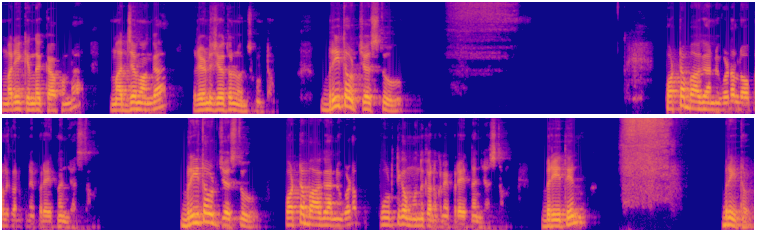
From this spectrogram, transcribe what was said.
మరీ కిందకి కాకుండా మధ్యమంగా రెండు చేతులను ఉంచుకుంటాం. బ్రీత్ అవుట్ చేస్తూ పొట్ట భాగాన్ని కూడా లోపలికి అనుకునే ప్రయత్నం చేస్తాం. బ్రీత్ అవుట్ చేస్తూ పొట్ట భాగాన్ని కూడా పూర్తిగా ముందుకు అనుకునే ప్రయత్నం చేస్తాం. Breathe in. Breathe out.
